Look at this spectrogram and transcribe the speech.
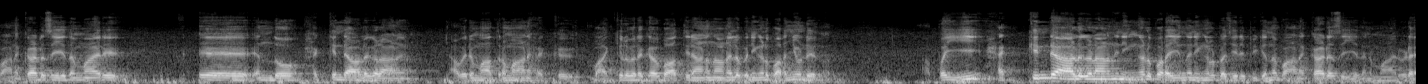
പാണക്കാട് സയ്യിദന്മാർ എന്തോ ഹെക്കിന്റെ ആളുകളാണ്. അവർ മാത്രമാണ് ഹെക്ക്. ബാക്കിയുള്ളവരൊക്കെ ബാത്തിലാണെന്നാണല്ലോ ഇപ്പോൾ നിങ്ങൾ പറഞ്ഞുകൊണ്ടിരുന്നത്. അപ്പോൾ ഈ ഹെക്കിന്റെ ആളുകളാണെന്ന് നിങ്ങൾ പറയുന്ന നിങ്ങൾ പ്രചരിപ്പിക്കുന്ന പാണക്കാട് സയ്യിദന്മാരുടെ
